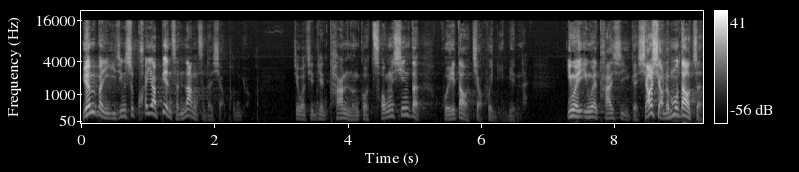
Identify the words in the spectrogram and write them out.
原本已经是快要变成浪子的小朋友，结果今天他能够重新的回到教会里面来，因为因为他是一个小小的慕道者，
